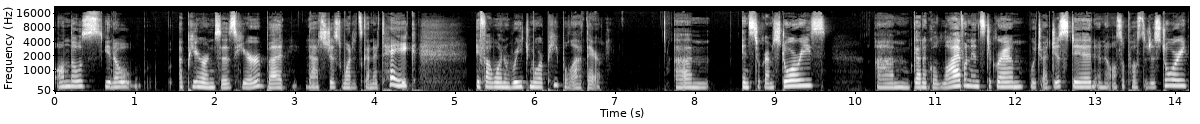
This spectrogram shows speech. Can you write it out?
on those you know appearances here, but that's just what it's going to take if I want to reach more people out there. Um, Instagram stories. I'm gonna go live on Instagram, which I just did, and I also posted a story.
